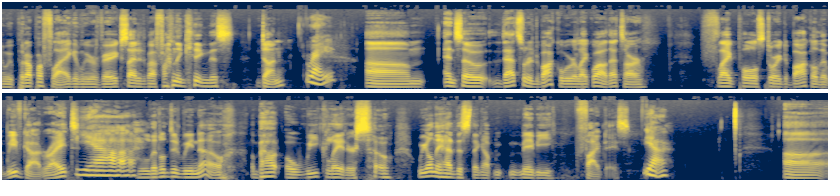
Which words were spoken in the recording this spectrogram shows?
and we put up our flag, and we were very excited about finally getting this done. Right. Um, and so that sort of debacle, we were like, wow, that's our flagpole story debacle that we've got, right? Yeah. Little did we know, about a week later, so we only had this thing up maybe five days. Yeah. Uh,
